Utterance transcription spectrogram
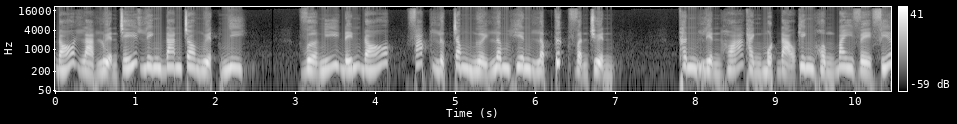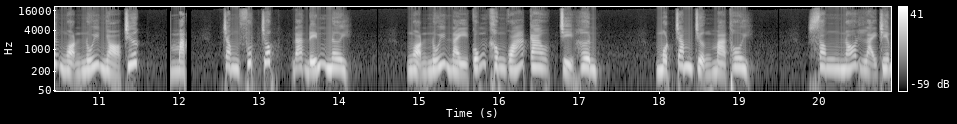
Đó là luyện chế linh đan cho Nguyệt Nhi. Vừa nghĩ đến đó, pháp lực trong người Lâm Hiên lập tức vận chuyển. Thân liền hóa thành một đảo kinh hồng bay về phía ngọn núi nhỏ trước. Mặt, trong phút chốc, đã đến nơi. Ngọn núi này cũng không quá cao, chỉ hơn một trăm trượng mà thôi. Xong nó lại chiếm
